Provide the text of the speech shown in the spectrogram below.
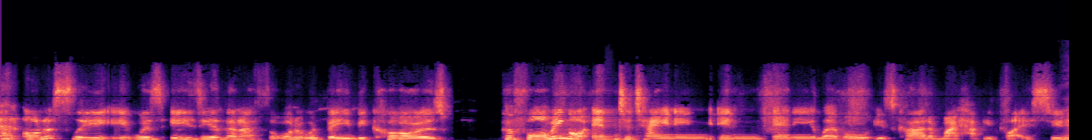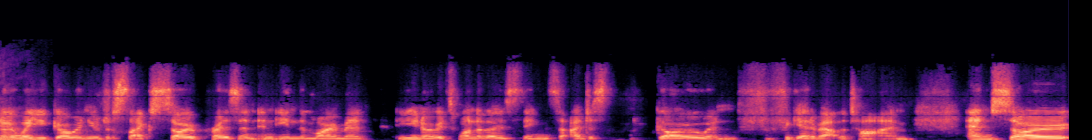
and honestly, it was easier than I thought it would be because performing or entertaining in any level is kind of my happy place. You know, Yeah. where you go and you're just like so present and in the moment. You know, it's one of those things that I just go and forget about the time. And so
